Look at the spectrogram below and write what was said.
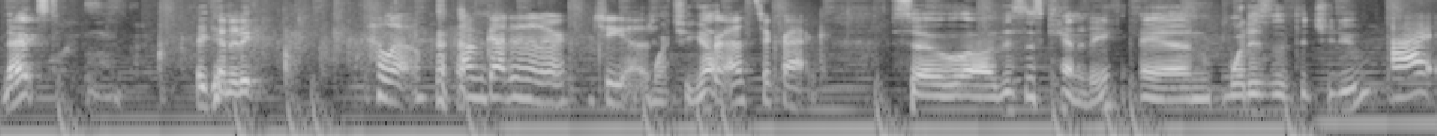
Next. Hey, Kennedy. Hello. I've got another geode What you got? for us to crack. So uh, this is Kennedy, and what is it that you do? I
